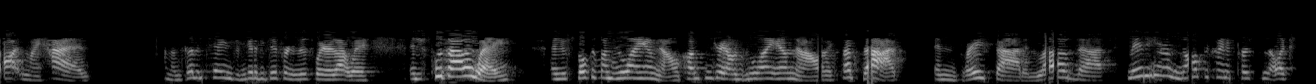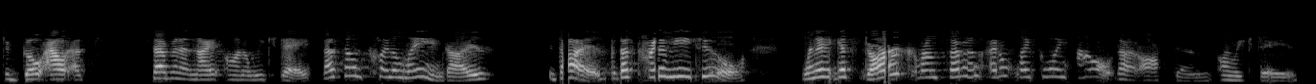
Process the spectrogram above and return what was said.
thought in my head? And I'm to change. I'm to be different in this way or that way, and just put that away and just focus on who I am now. Concentrate on who I am now and accept that and embrace that and love that. Maybe you're not the kind of person that likes to go out at seven at night on a weekday. That sounds kind of lame, guys. It does, but that's kind of me too. When it gets dark around seven, I don't like going out that often on weekdays.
